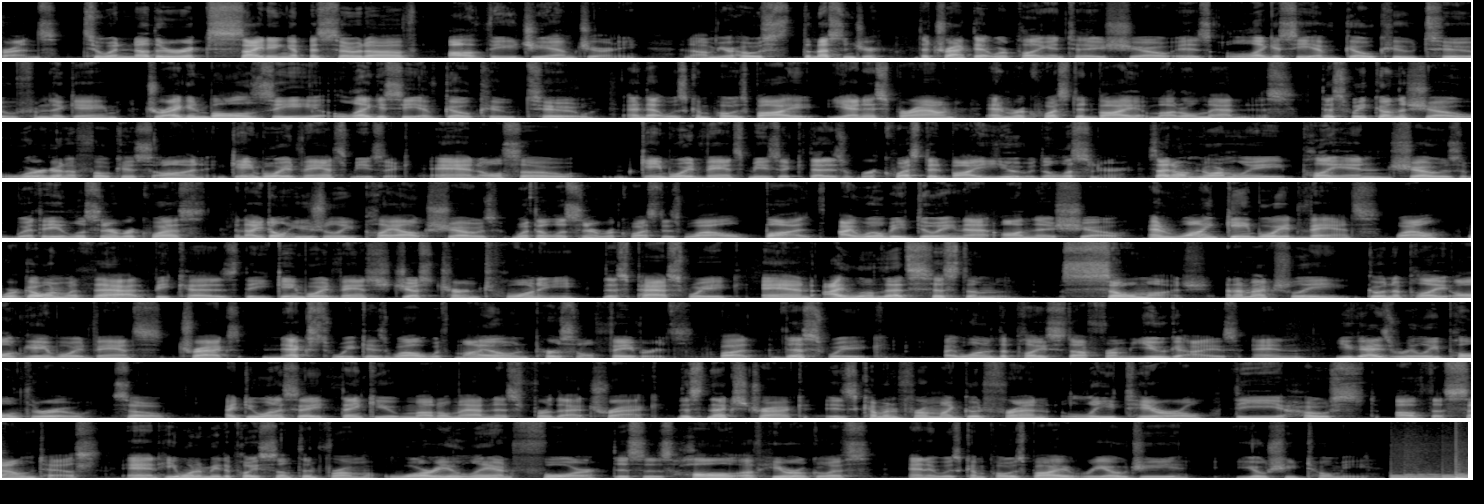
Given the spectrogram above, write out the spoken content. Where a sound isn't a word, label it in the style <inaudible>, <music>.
friends, to another exciting episode of A VGM Journey. And I'm your host, The Messenger. The track that we're playing in today's show is Legacy of Goku 2 from the game Dragon Ball Z Legacy of Goku 2, and that was composed by Yannis Brown and requested by Muddle Madness. This week on the show, we're going to focus on Game Boy Advance music and also Game Boy Advance music that is requested by you, the listener. So I don't normally play in shows with a listener request, and I don't usually play out shows with a listener request as well, but I will be doing that on this show. And why Game Boy Advance? Well, we're going with that because the Game Boy Advance just turned 20 this past week, and I love that system so much. And I'm actually going to play all Game Boy Advance tracks next week as well with my own personal favorites. But this week, I wanted to play stuff from you guys, and you guys really pulled through. So I do want to say thank you, Muddle Madness, for that track. This next track is coming from my good friend Lee Tyrrell, the host of the Sound Test and he wanted me to play something from Wario Land 4. This is Hall of Hieroglyphs, and it was composed by Ryoji Yoshitomi.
